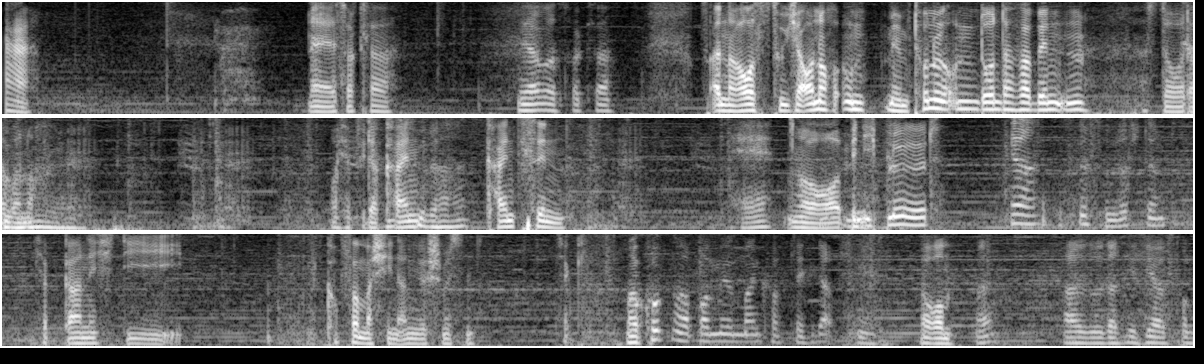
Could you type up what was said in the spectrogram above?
Ah. Naja, ist doch klar. Ja, aber es war klar. Das andere Haus tue ich auch noch mit dem Tunnel unten drunter verbinden. Das dauert aber noch. Oh, ich habe wieder kein, Bist du das? kein Zinn. Hä? Oh, bin ich blöd. Ja, das bist du, das stimmt. Ich habe gar nicht die Kupfermaschine angeschmissen. Zack. Mal gucken, ob bei mir Minecraft gleich wieder abschmiert. Warum? Also, dass ich hier vom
